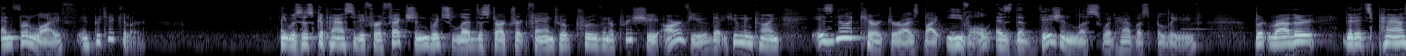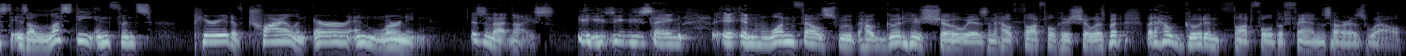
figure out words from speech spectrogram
and for life in particular. It was this capacity for affection which led the Star Trek fan to approve and appreciate our view that humankind is not characterized by evil, as the visionless would have us believe, but rather that its past is a lusty infant's period of trial and error and learning. Isn't that nice? He's, he's, saying in one fell swoop how good his show is and how thoughtful his show is, but but how good and thoughtful the fans are as well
